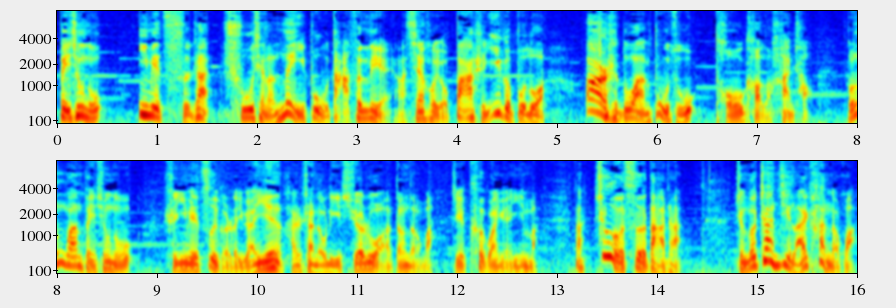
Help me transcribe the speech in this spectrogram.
北匈奴因为此战出现了内部大分裂啊，先后有八十一个部落、二十多万部族投靠了汉朝。甭管北匈奴是因为自个儿的原因，还是战斗力削弱啊等等吧，这些客观原因吧。那这次大战，整个战绩来看的话，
